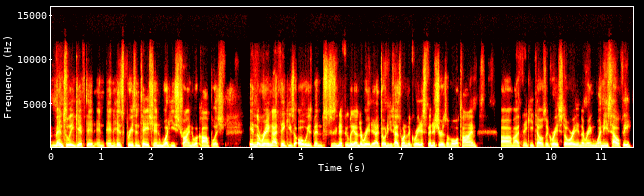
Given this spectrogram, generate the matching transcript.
mentally gifted in in his presentation, what he's trying to accomplish. In the ring, I think he's always been significantly underrated. I thought he has one of the greatest finishers of all time. Um, I think he tells a great story in the ring when he's healthy.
